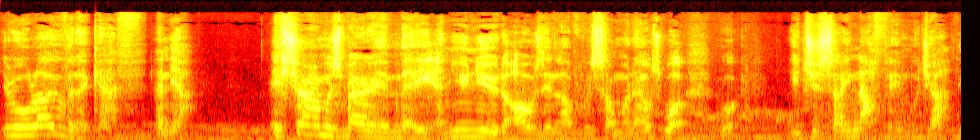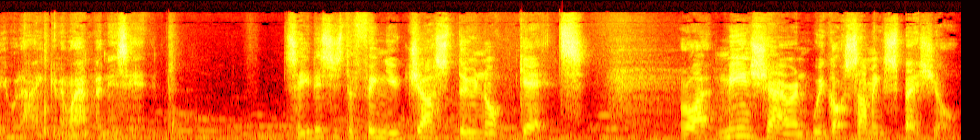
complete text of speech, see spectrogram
You're all over the gaff, aren't you? If Sharon was marrying me and you knew that I was in love with someone else, what? what you'd just say nothing, would you? Yeah, well, that ain't going to happen, is it? See, this is the thing you just do not get. All right? Me and Sharon, we got something special.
